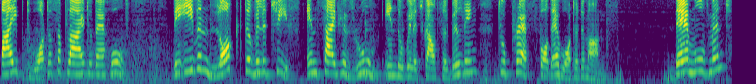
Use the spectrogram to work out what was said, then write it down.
piped water supply to their homes. They even locked the village chief inside his room in the village council building to press for their water demands. Their movement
